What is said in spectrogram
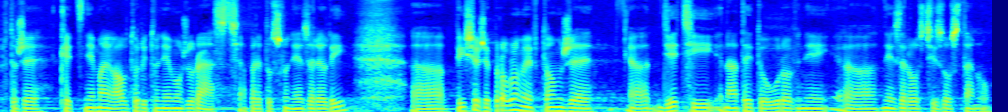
Pretože keď nemajú autoritu, nemôžu rásť a preto sú nezrelí. E, píše, že problém je v tom, že e, deti na tejto úrovni nezrelosti zostanú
